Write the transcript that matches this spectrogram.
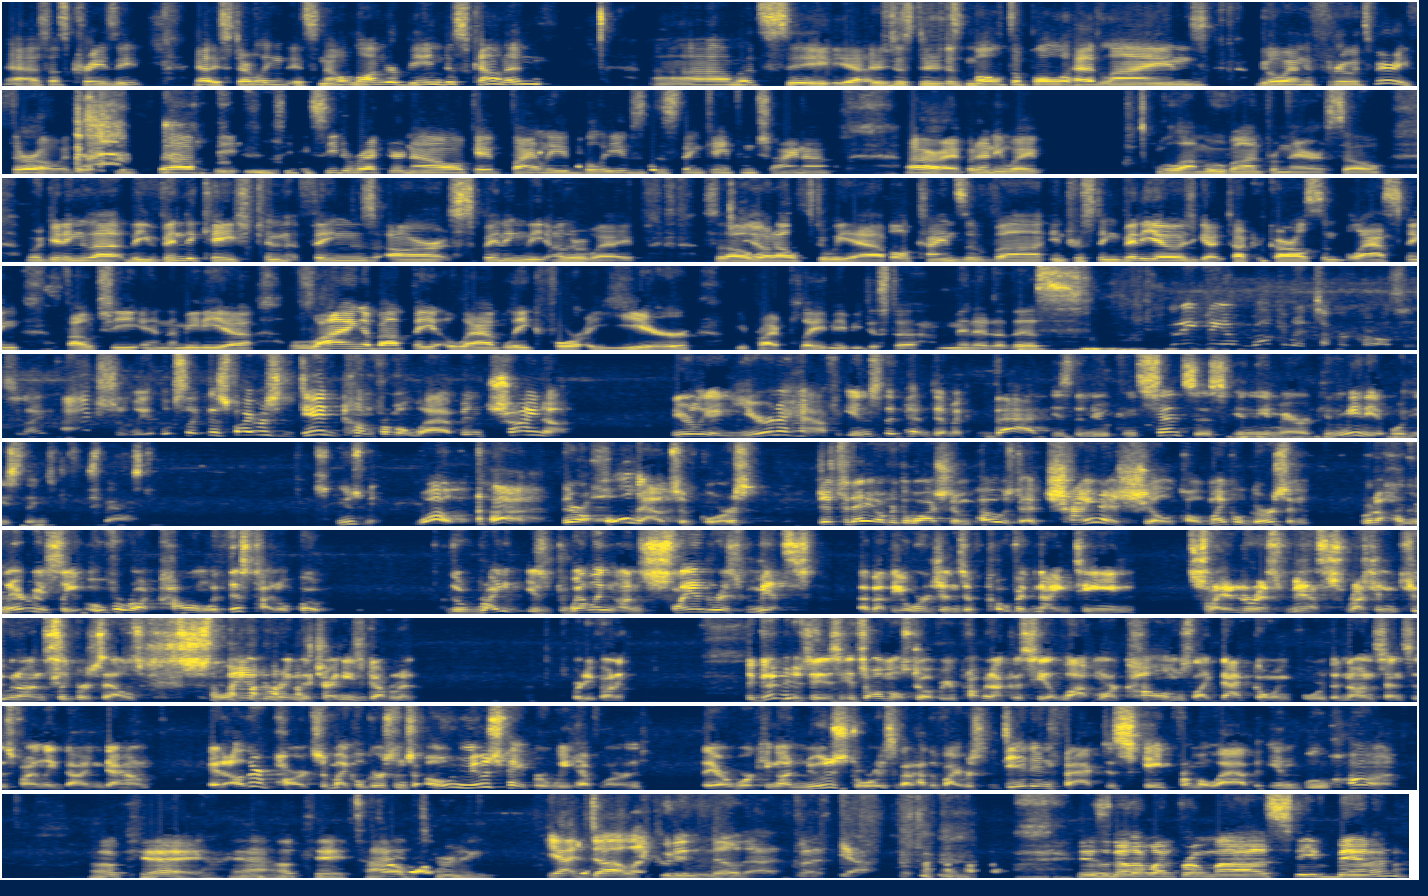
Yeah, so that's crazy. Yeah, they startling. It's no longer being discounted. Um, let's see. Yeah, there's just there's just multiple headlines going through. It's very thorough. It's good stuff. The CDC director now, okay, finally believes that this thing came from China. All right, but anyway, we'll uh, move on from there. So we're getting the the vindication. Things are spinning the other way. So Yep. what else do we have? All kinds of uh, interesting videos. You got Tucker Carlson blasting Fauci and the media lying about the lab leak for a year. We probably play maybe just a minute of this. Good evening and welcome to Tucker Carlson tonight. Actually, it looks like this virus did come from a lab in China. Nearly a year and a half into the pandemic, that is the new consensus in the American media. Boy, these things change fast. Excuse me. Whoa! there are holdouts, of course. Just today, over at the Washington Post, a China shill called Michael Gerson wrote a hilariously overwrought column with this title, quote, the right is dwelling on slanderous myths about the origins of COVID 19. Slanderous myths, Russian QAnon sleeper cells slandering the Chinese government. It's pretty funny. The good news is it's almost over. You're probably not going to see a lot more columns like that going forward. The nonsense is finally dying down. At other parts of Michael Gerson's own newspaper, we have learned they are working on news stories about how the virus did, in fact, escape from a lab in Wuhan. Okay. Yeah. Okay. Tide turning. Yeah, duh. Like who didn't know that? But yeah. Here's another one from uh, Steve Bannon.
